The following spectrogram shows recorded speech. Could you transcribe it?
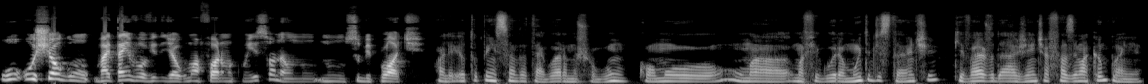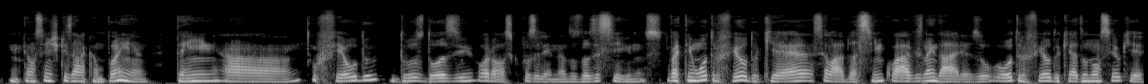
o, o Shogun vai estar envolvido de alguma forma com isso ou não? Num, num subplot? Olha, eu tô pensando até agora no Shogun como uma, uma figura muito distante que vai ajudar a gente a fazer uma campanha. Então, se a gente quiser uma campanha, tem a, o feudo dos 12 horóscopos ali, né, dos 12 signos. Vai ter um outro feudo que é, sei lá, das cinco aves lendárias, o outro feudo que é do não sei o que.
